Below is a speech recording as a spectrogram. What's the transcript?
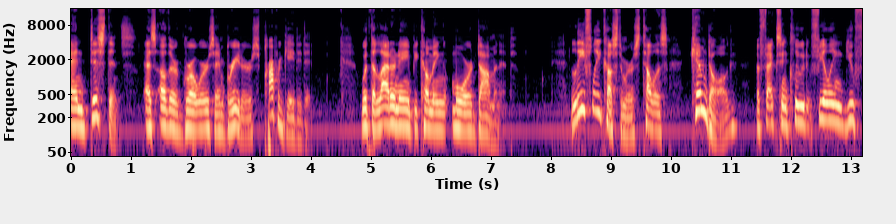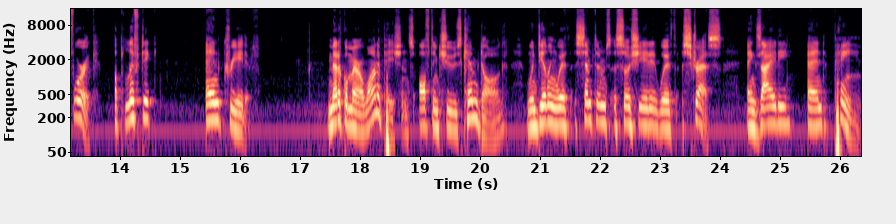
and distance as other growers and breeders propagated it, with the latter name becoming more dominant. Leafly customers tell us ChemDog effects include feeling euphoric, uplifting, and creative. Medical marijuana patients often choose ChemDog when dealing with symptoms associated with stress, anxiety, and pain.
